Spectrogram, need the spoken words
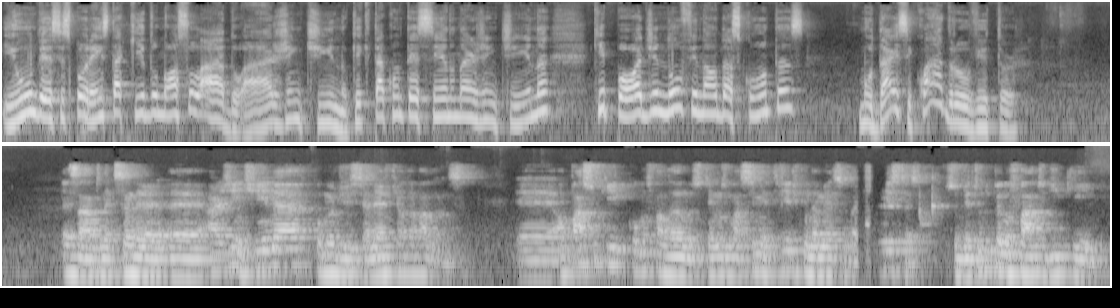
E um desses poréns está aqui do nosso lado, a Argentina. O que está acontecendo na Argentina que pode, no final das contas, mudar esse quadro, Vitor? Exato, Alexander. É, a Argentina, como eu disse, é fiel da balança. É, ao passo que, como falamos, temos uma simetria de fundamentos batistas, sobretudo pelo fato de que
